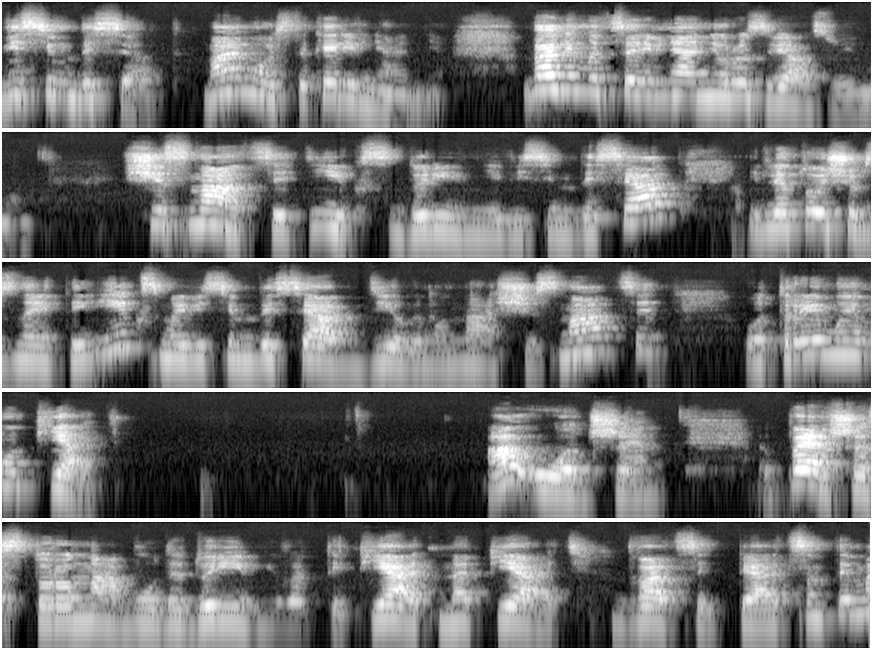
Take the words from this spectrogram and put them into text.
80. Маємо ось таке рівняння. Dалі ми це рівняння розв'язуємо. 16х дорівнює 80, і для того, щоб знайти х, ми 80 ділимо на 16, отримуємо 5. А отже, перша сторона буде дорівнювати 5 на 5 25 см,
